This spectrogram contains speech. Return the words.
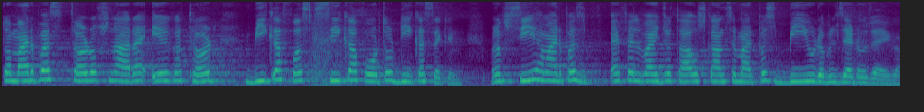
तो हमारे पास थर्ड ऑप्शन आ रहा है ए का थर्ड बी का फ़र्स्ट सी का फोर्थ और डी का सेकंड मतलब सी हमारे पास एफ़ एल वाई जो था, उसका आंसर हमारे पास बी यू डबल जेड हो जाएगा.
